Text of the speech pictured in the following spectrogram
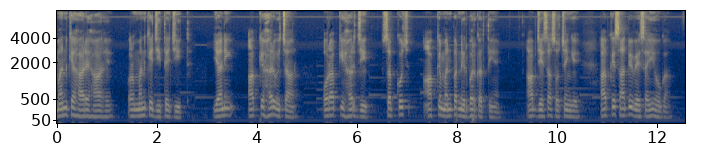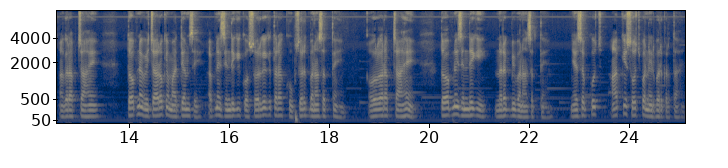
मन के हारे हार है और मन के जीते जीत। यानी आपके हर विचार और आपकी हर जीत सब कुछ आपके मन पर निर्भर करती हैं। आप जैसा सोचेंगे, आपके साथ भी वैसा ही होगा। अगर आप चाहें तो अपने विचारों के माध्यम से अपनी ज़िंदगी को स्वर्ग की तरह खूबसूरत बना सकते हैं। और अगर आप चाहें तो अपनी ज़िंदगी नरक भी बना सकते हैं। यह सब कुछ आपकी सोच पर निर्भर करता है।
